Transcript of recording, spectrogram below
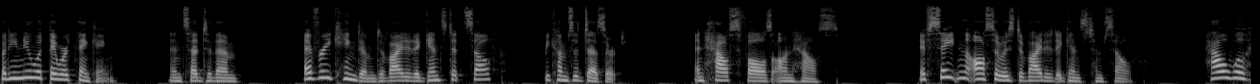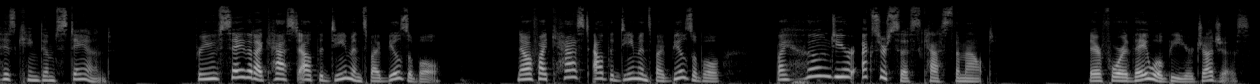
But he knew what they were thinking, and said to them, Every kingdom divided against itself becomes a desert, and house falls on house. If Satan also is divided against himself, how will his kingdom stand? For you say that I cast out the demons by Beelzebul. Now, if I cast out the demons by Beelzebul, by whom do your exorcists cast them out? Therefore, they will be your judges.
